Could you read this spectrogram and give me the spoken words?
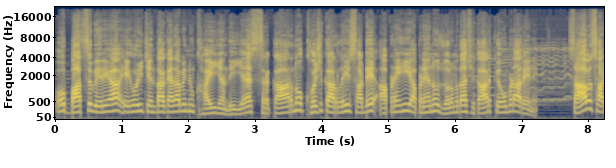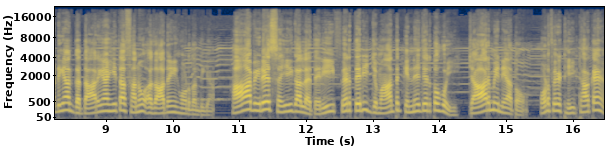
ਉਹ ਬੱਸ ਵੀਰਿਆ ਇਹੋ ਹੀ ਚਿੰਤਾ ਕਹਿੰਦਾ ਮੈਨੂੰ ਖਾਈ ਜਾਂਦੀ ਹੈ ਸਰਕਾਰ ਨੂੰ ਖੁਸ਼ ਕਰਨ ਲਈ, ਸਾਡੇ ਆਪਣੇ ਹੀ ਆਪਣਿਆਂ ਨੂੰ ਜ਼ੁਲਮ ਦਾ ਸ਼ਿਕਾਰ ਕਿਉਂ ਬਣਾ ਰਹੇ ਨੇ? ਸਾਹਿਬ ਸਾਡੀਆਂ ਗਦਾਰੀਆਂ ਹੀ ਤਾਂ ਸਾਨੂੰ ਆਜ਼ਾਦ ਨਹੀਂ ਹੋਣ ਦਿੰਦੀਆਂ। ਹਾਂ ਵੀਰੇ, ਸਹੀ ਗੱਲ ਹੈ ਤੇਰੀ, ਫਿਰ ਤੇਰੀ ਜ਼ਮਾਨਤ ਕਿੰਨੇ ਚਿਰ ਤੋਂ ਹੋਈ? 4 ਮਹੀਨਿਆਂ ਤੋਂ। ਹੁਣ ਫਿਰ ਠੀਕ ਠਾਕ ਹੈ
